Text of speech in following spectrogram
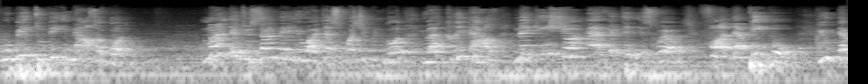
will be to be in the house of God. Monday to Sunday, you are just worshiping God. You are cleaning the house, making sure everything is well for the people. You, the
